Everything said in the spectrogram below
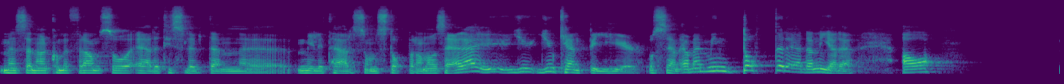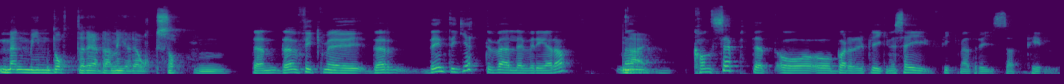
Men sen när han kommer fram så är det till slut en eh, militär som stoppar honom och säger Nej, you, you can't be here. Och sen, ja men min dotter är där nere. Ja, men min dotter är där nere också. Mm. Den, den fick mig, den, det är inte jätteväl levererat. Nej. Konceptet och, och bara repliken i sig fick mig att rysa till.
